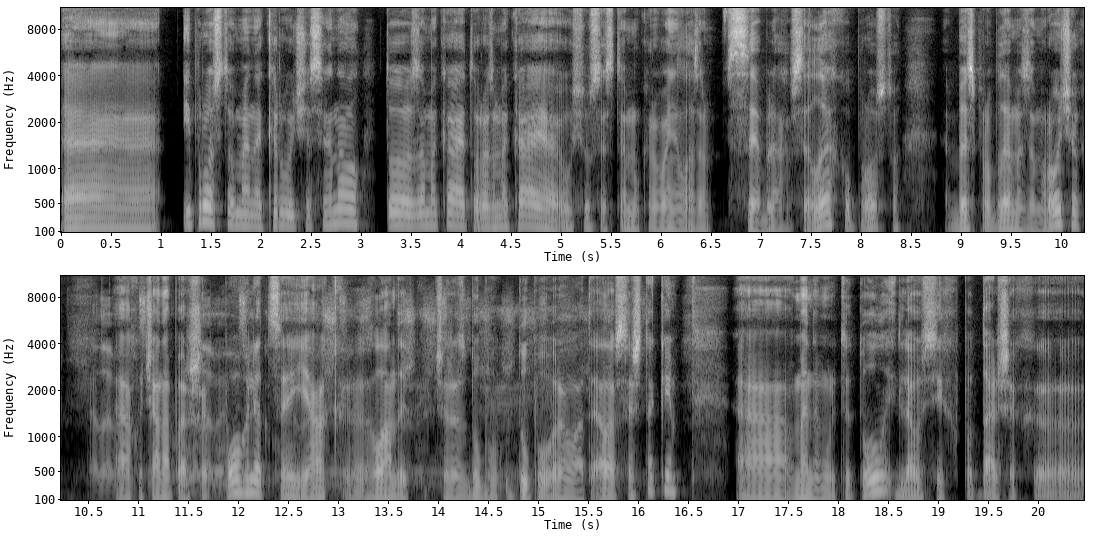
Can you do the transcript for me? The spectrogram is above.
Е, і просто в мене керуючий сигнал то замикає, то розмикає усю систему керування лазером. Все, бляха, все легко, просто без проблеми заморочок. А, Хоча, на перший погляд, це як е, гланди через дубу, дупу виривати. Але все ж таки, а, в мене мультитул, і для усіх подальших е,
